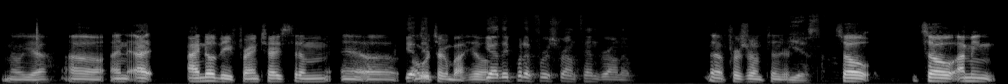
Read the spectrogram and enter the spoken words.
No, yeah, uh, and I I know they franchised him. Uh, Yeah, oh, they- we're talking about Hill, Yeah, they put a first round tender on him. uh, first round tender. Yes. So, so I mean,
